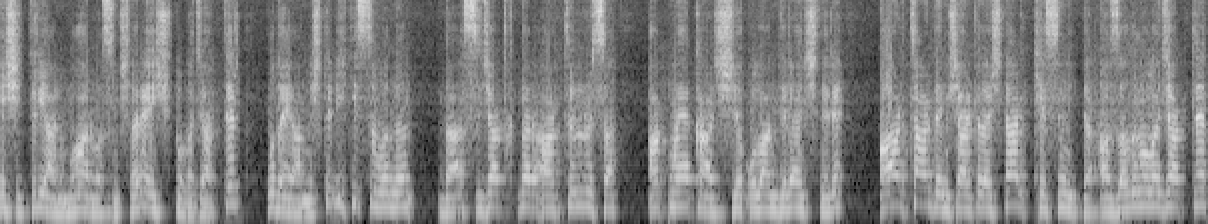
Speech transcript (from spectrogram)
eşittir. Yani buhar basınçları eşit olacaktır. Bu da yanlıştır. İki sıvının da sıcaklıkları artırılırsa akmaya karşı olan dirençleri artar demiş arkadaşlar. Kesinlikle azalır olacaktı.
